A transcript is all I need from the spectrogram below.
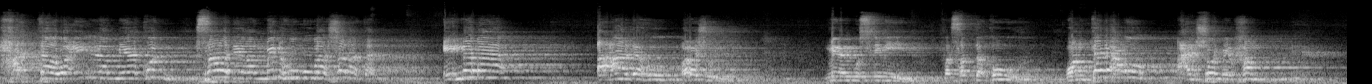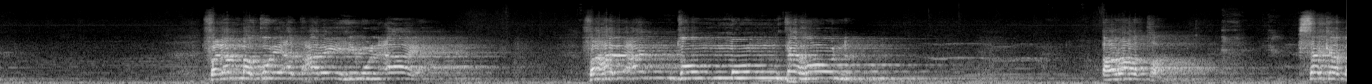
حتى وإن لم يكن صادرا منه مباشرة. إنما أعاده رجل من المسلمين فصدقوه وامتنعوا عن شرب الخمر. فلما قرأت عليهم الآية فهل أنتم منتهون؟ أراق سكب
